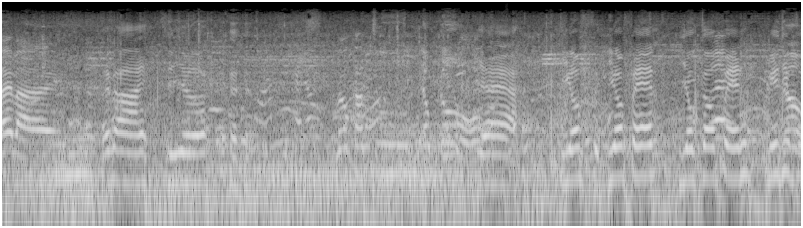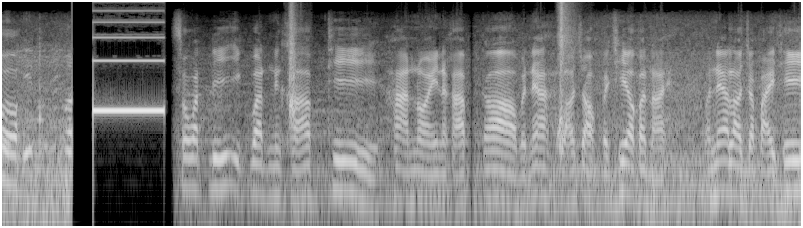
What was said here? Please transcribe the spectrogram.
บายบายบ๊ายบาย see you Welcome to Đông Đô yeah your your friend your girlfriend beautiful สวัสดีอีกวันหนึงครับที่ฮานอยนะครับ ก็วันเนี้ยเราจะออกไปเที่ยวกันหน่อย วันเนี้ยเราจะไปที่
